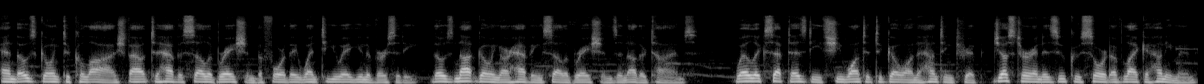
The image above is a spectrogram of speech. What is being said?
and those going to Collage vowed to have a celebration before they went to UA University, those not going are having celebrations in other times. Well except Esdeath she wanted to go on a hunting trip, just her and Izuku sort of like a honeymoon,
